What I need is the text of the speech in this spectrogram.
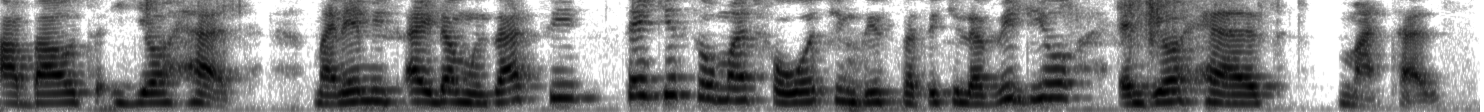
about your health. My name is Aidah Munzatsi. Thank you so much for watching this particular video and your health matters.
